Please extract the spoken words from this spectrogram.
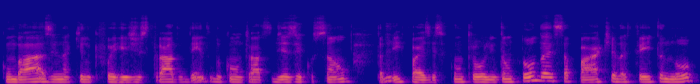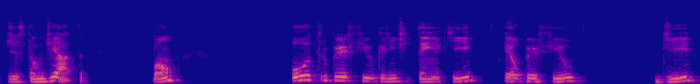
com base naquilo que foi registrado dentro do contrato de execução, também faz esse controle. Então, toda essa parte ela é feita no gestão de ata. Bom, outro perfil que a gente tem aqui é o perfil de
